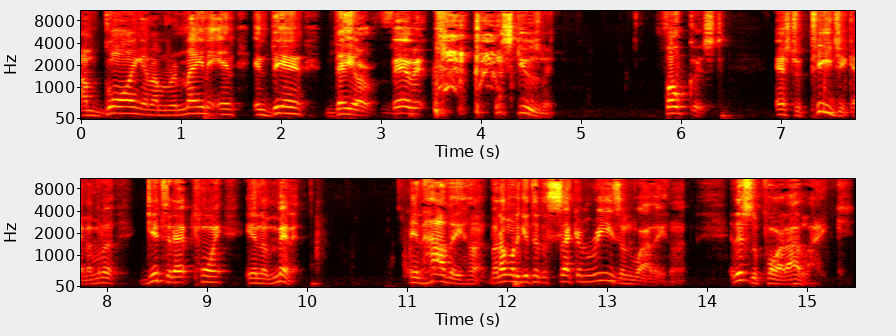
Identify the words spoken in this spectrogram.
I'm going and I'm remaining in, and then they are very, excuse me, focused and strategic. And I'm gonna get to that point in a minute in how they hunt. But I want to get to the second reason why they hunt. And this is the part I like.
